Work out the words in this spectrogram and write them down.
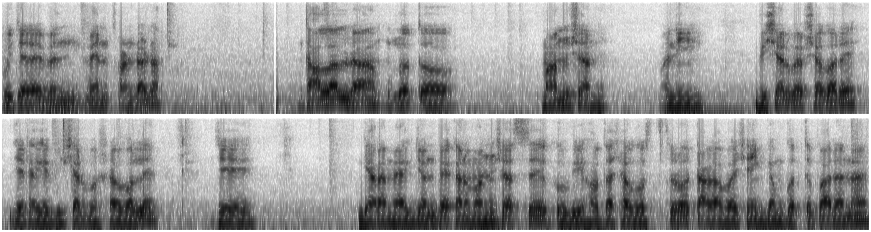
বুঝে যাবেন মেন ফান্ডাটা দালালরা মূলত মানুষ আনে। মানে ভিসার ব্যবসা করে, যেটাকে ভিসার ব্যবসা বলে, যে গ্রামে একজন বেকার মানুষ আছে, খুবই হতাশাগ্রস্ত টাকা পয়সা ইনকাম করতে পারে না,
